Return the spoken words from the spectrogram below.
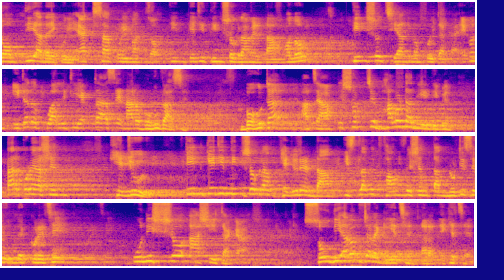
জব দিয়ে আদায় করি একসা পরিমাণ জব তিন কেজি তিনশো গ্রামের দাম হলো তিনশো ছিয়ানব্বই টাকা। এখন এটারও কোয়ালিটি একটা আছে না আরও বহুটা আছে? বহুটা? আচ্ছা আপনি সবচেয়ে ভালোটা দিয়ে দিবেন। তারপরে আসেন, খেজুর। তিন কেজি তিনশো গ্রাম খেজুরের দাম ইসলামিক ফাউন্ডেশন তার নোটিশে উল্লেখ করেছে উনিশশো আশি টাকা। সৌদি আরব যারা গিয়েছেন, তারা দেখেছেন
